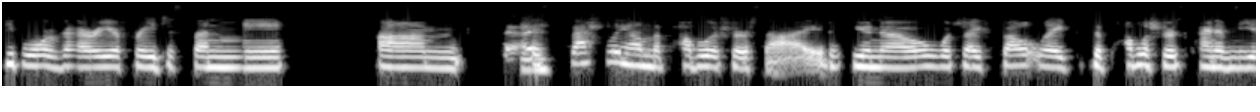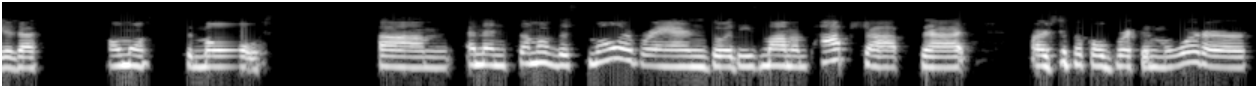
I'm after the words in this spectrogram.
People were very afraid to spend money, um, mm. especially on the publisher side, you know, which I felt like the publishers kind of needed us almost the most. Um, and then some of the smaller brands or these mom and pop shops that are typical brick and mortar,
